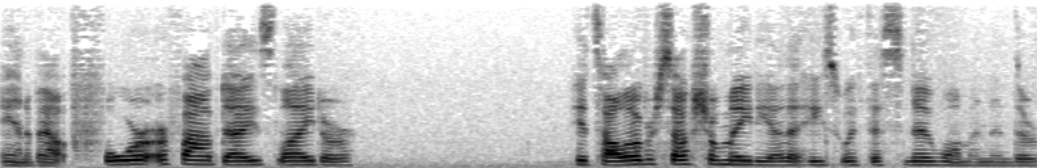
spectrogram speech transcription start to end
And about four or five days later, it's all over social media that he's with this new woman and they're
